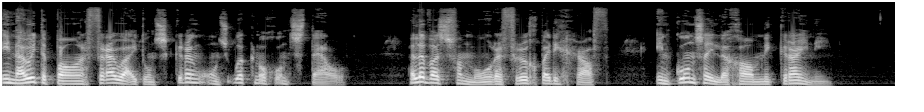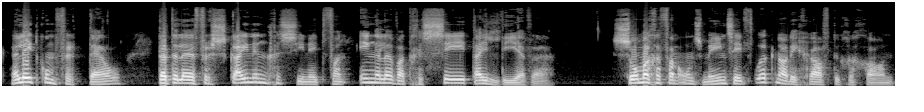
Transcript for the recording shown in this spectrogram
En nou het 'n paar vroue uit ons kring ons ook nog ontstel. Hulle was van môre vroeg by die graf en kon sy liggaam nie kry nie. Hulle het kom vertel dat hulle 'n verskyning gesien het van engele wat gesê het hy lewe. Sommige van ons mense het ook na die graf toe gegaan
